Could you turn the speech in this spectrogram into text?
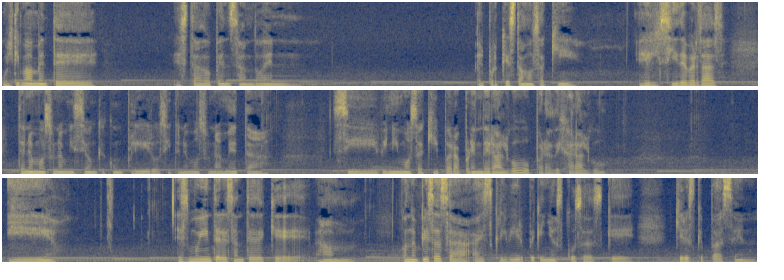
Últimamente he estado pensando en el por qué estamos aquí, el si de verdad tenemos una misión que cumplir o si tenemos una meta, si vinimos aquí para aprender algo o para dejar algo. Y es muy interesante de que cuando empiezas a, escribir pequeñas cosas que quieres que pasen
